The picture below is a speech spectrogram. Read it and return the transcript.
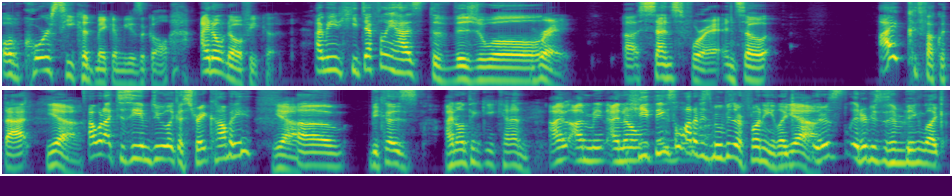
of course he could make a musical. I don't know if he could. I mean, he definitely has the visual Right. uh, sense for it, and so I could fuck with that. Yeah. I would like to see him do like a straight comedy. Yeah. Um, because I don't think he can. I I mean, I know he thinks a lot of his movies are funny. Like, Yeah. there's interviews with him being like,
